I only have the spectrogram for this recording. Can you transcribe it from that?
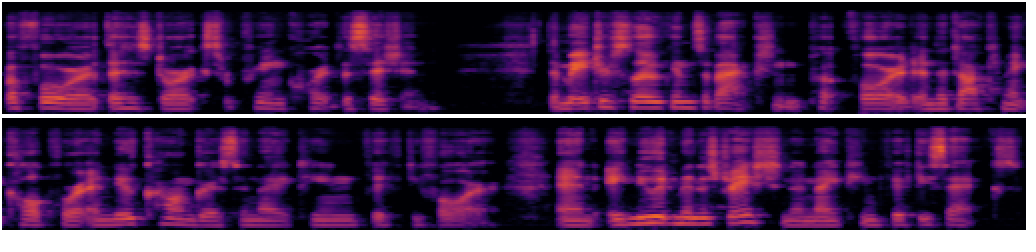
before the historic Supreme Court decision. The major slogans of action put forward in the document called for a new Congress in 1954 and a new administration in 1956.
